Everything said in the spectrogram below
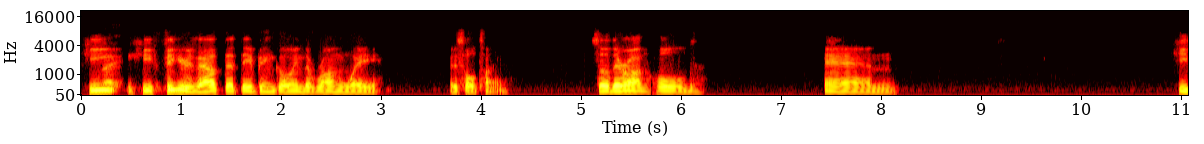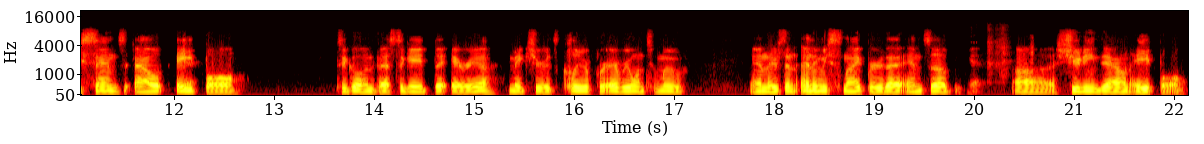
he Right. he figures out that they've been going the wrong way this whole time so they're on hold and he sends out eight ball to go investigate the area make sure it's clear for everyone to move. And there's an enemy sniper that ends up Yeah. uh, shooting down eight ball.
